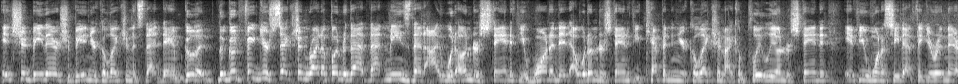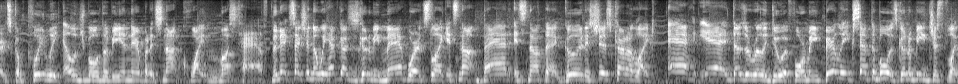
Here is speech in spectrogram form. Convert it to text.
It should be there. It should be in your collection. It's that damn good. The good figure section right up under that, that means that I would understand if you wanted it. I would understand if you kept it in your collection. I completely understand it. If you want to see that figure in there, it's completely eligible to be in there, but it's not quite must-have. The next section that we have, guys, is going to be meh, where it's like, it's not bad, it's not that good, it's just kind of like, eh, yeah, it doesn't really do it for me. Barely acceptable is going to be just like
